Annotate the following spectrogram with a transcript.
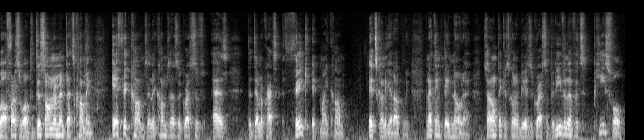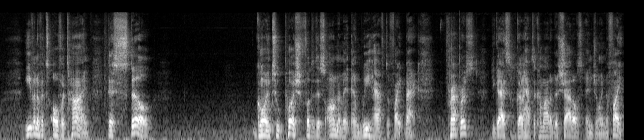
well, first of all, the disarmament that's coming if it comes and it comes as aggressive as the Democrats think it might come, it's going to get ugly. And I think they know that. So I don't think it's going to be as aggressive. But even if it's peaceful, even if it's over time, they're still going to push for the disarmament and we have to fight back. Preppers, you guys are going to have to come out of the shadows and join the fight.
